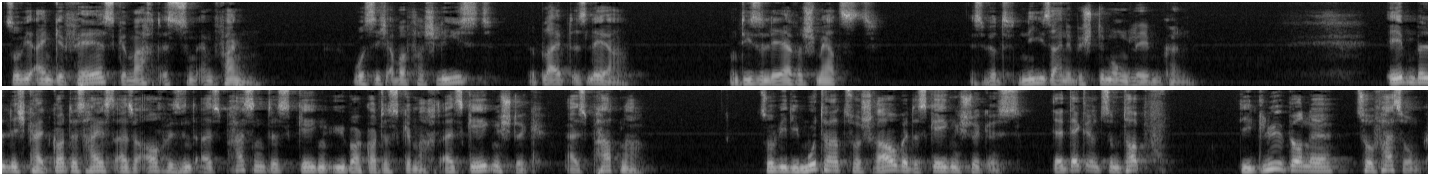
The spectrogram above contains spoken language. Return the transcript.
so wie ein Gefäß gemacht ist zum Empfangen. Wo es sich aber verschließt, bleibt es leer. Und diese Leere schmerzt es wird nie seine Bestimmung leben können. Ebenbildlichkeit Gottes heißt also auch, wir sind als passendes Gegenüber Gottes gemacht, als Gegenstück, als Partner. So wie die Mutter zur Schraube des Gegenstück ist, der Deckel zum Topf, die Glühbirne zur Fassung.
